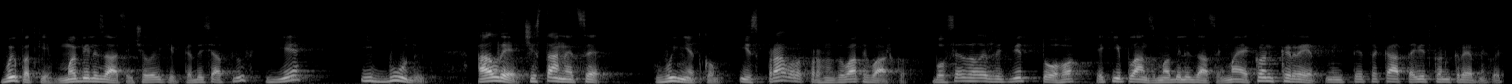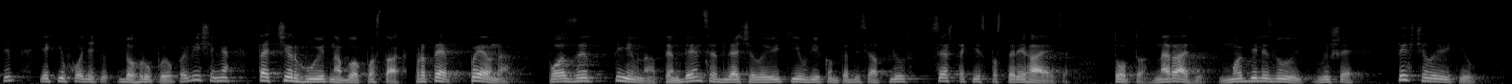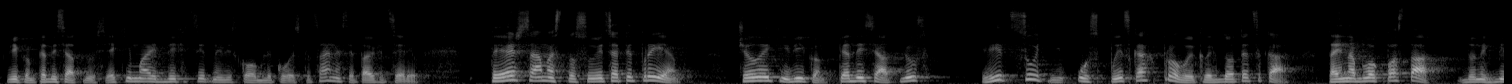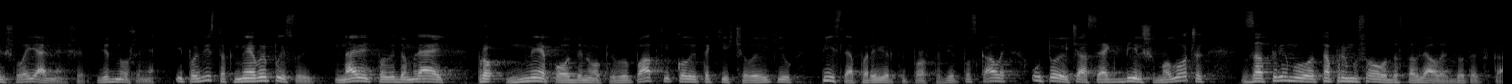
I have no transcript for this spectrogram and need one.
Випадки мобілізації чоловіків 50 є і будуть. Але чи стане це винятком із правил прогнозувати важко, бо все залежить від того, який план з мобілізації має конкретний ТЦК та від конкретних осіб, які входять до групи оповіщення та чергують на блокпостах. Проте певна позитивна тенденція для чоловіків віком 50 все ж таки спостерігається. Тобто наразі мобілізують лише тих чоловіків віком 50 які мають дефіцитні військово-облікові спеціальності та офіцерів. Те ж саме стосується підприємств. Чоловіки віком 50 відсутні у списках про виклик до ТЦК. Та й на блокпостах до них більш лояльніше відношення і повісток не виписують. Навіть повідомляють про непоодинокі випадки, коли таких чоловіків після перевірки просто відпускали, у той час як більш молодших затримували та примусово доставляли до ТЦК.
